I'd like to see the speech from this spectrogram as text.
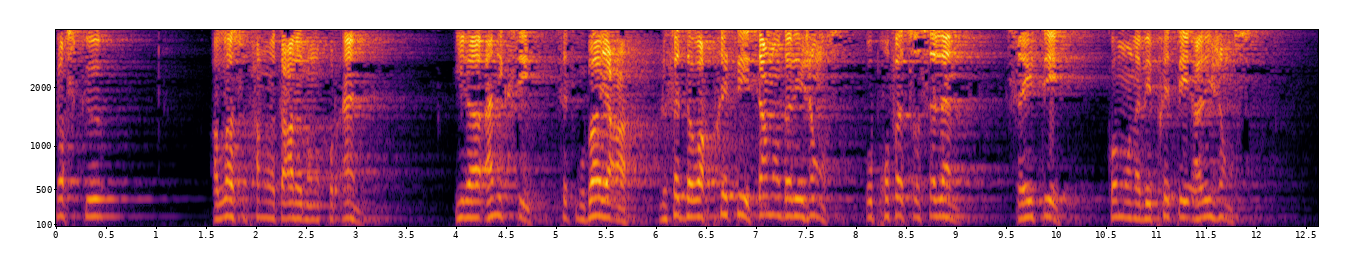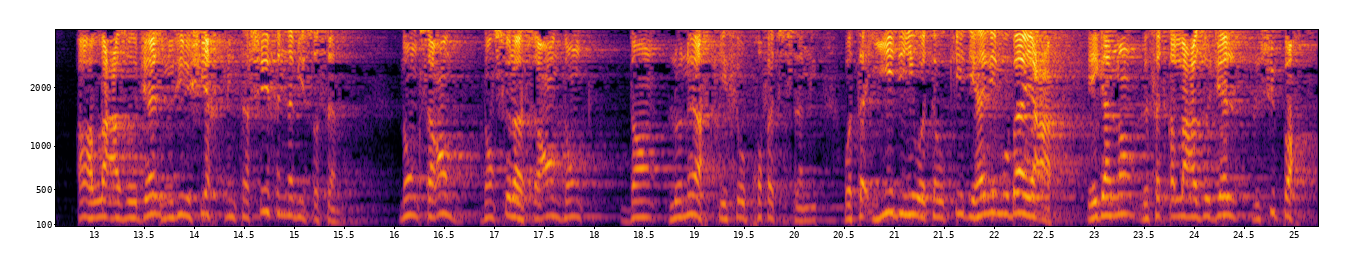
lorsque Allah subhanahu wa ta'ala dans le Coran, il a annexé cette mubaya'a, le fait d'avoir prêté serment d'allégeance au prophète sallam, ça a été comme on avait prêté allégeance à Allah Azzawajal, il nous dit le shirk min tashif nabi Donc ça rentre dans cela, ça rentre donc dans l'honneur qui est fait au prophète sallam. Et également le fait qu'Allah Azzawajal le supporte.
